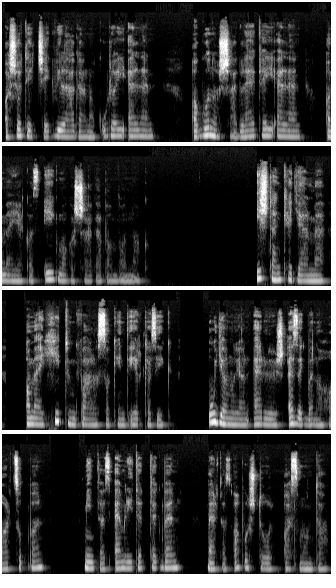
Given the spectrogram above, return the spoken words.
a sötétség világának urai ellen, a gonoszság lelkei ellen, amelyek az ég magasságában vannak. Isten kegyelme, amely hitünk válaszaként érkezik, ugyanolyan erős ezekben a harcokban, mint az említettekben, mert az apostol azt mondta.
